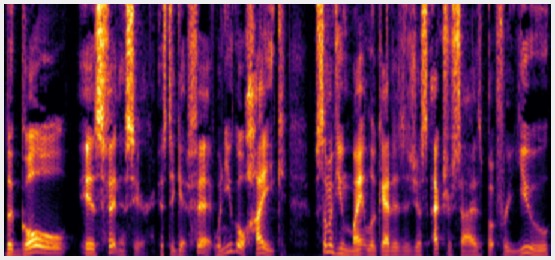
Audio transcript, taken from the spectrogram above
the goal is fitness here, is to get fit. When you go hike, some of you might look at it as just exercise, but for you,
